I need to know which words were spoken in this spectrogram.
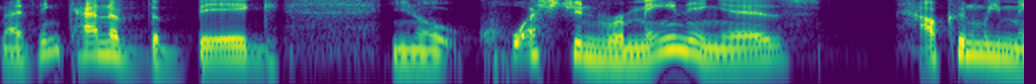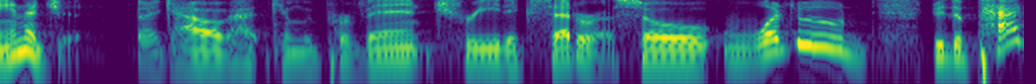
And I think kind of the big, you know, question remaining is how can we manage it? like how can we prevent, treat, etc. So, what do do the PAD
